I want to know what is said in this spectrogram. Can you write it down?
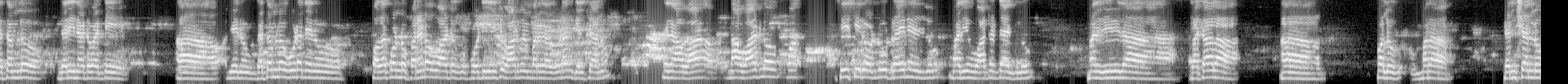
గతంలో జరిగినటువంటి నేను గతంలో కూడా నేను పదకొండు పన్నెండవ వార్డుకు పోటీ చేసి వార్డు మెంబర్గా కూడా గెలిచాను. నేను ఆ వా నా వార్డులో సీసీ రోడ్లు డ్రైనేజీలు మరియు వాటర్ ట్యాంకులు మరి వివిధ రకాల పలు మన పెన్షన్లు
